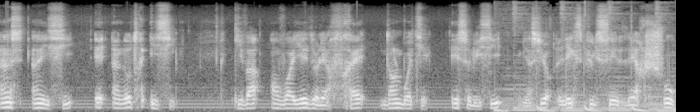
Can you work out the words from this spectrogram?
un ici et un autre ici qui va envoyer de l'air frais dans le boîtier. Et celui-ci bien sûr l'expulser l'air chaud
